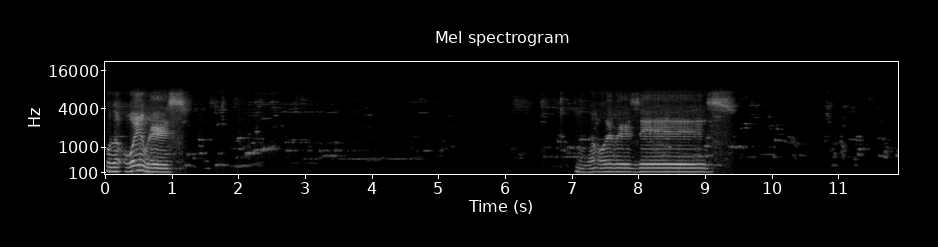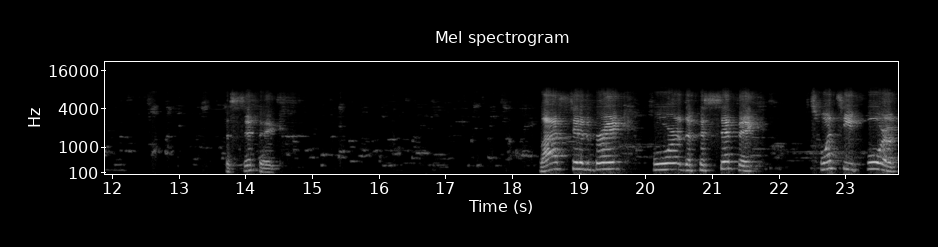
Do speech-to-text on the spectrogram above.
For the Oilers. And the Oilers is Pacific. Last hit of the break for the Pacific. 24 of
